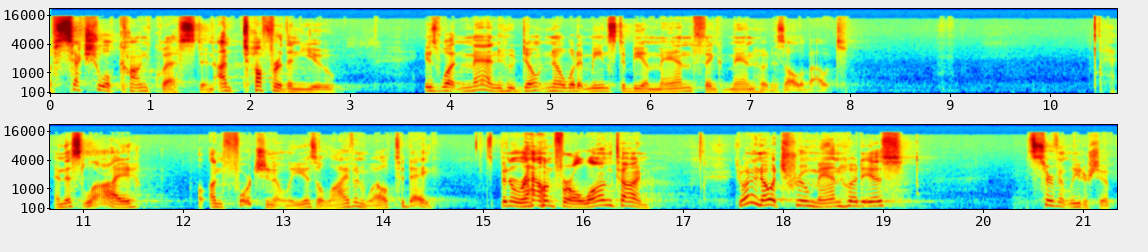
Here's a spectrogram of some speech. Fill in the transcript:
of sexual conquest and I'm tougher than you is what men who don't know what it means to be a man think manhood is all about. And this lie, unfortunately, is alive and well today. It's been around for a long time. Do you want to know what true manhood is? It's servant leadership.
